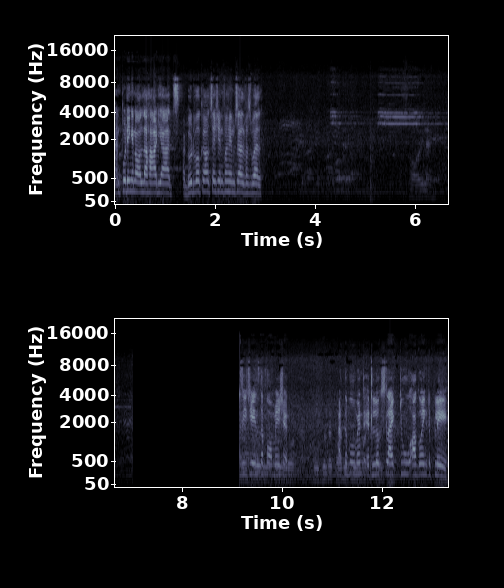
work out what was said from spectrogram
and putting in all the hard yards. A good workout session for himself as well. As he changed the formation. At the moment, it looks like two are going to play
